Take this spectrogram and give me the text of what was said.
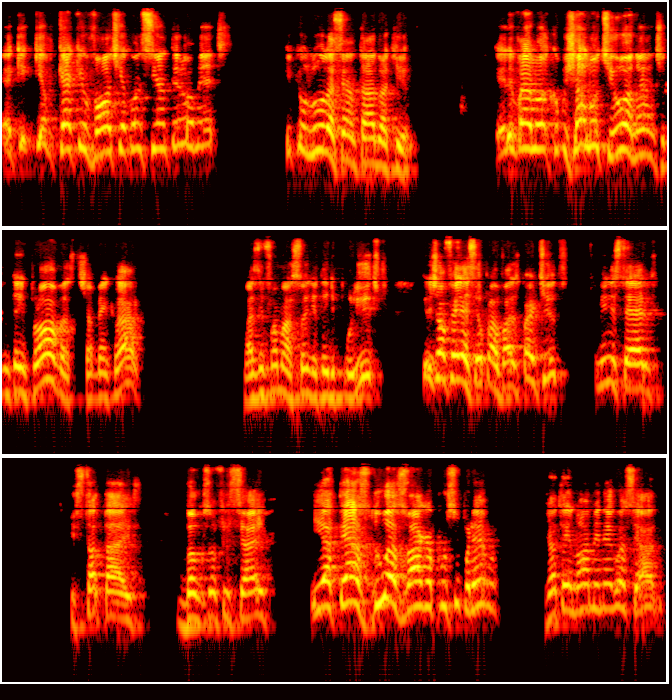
é que, que quer que volte o que acontecia anteriormente. O que, que o Lula sentado aqui? Ele vai, como já loteou, né? a gente não tem provas, deixar bem claro, mas informações que tem de políticos, ele já ofereceu para vários partidos, ministérios, estatais, bancos oficiais e até as duas vagas para o Supremo. Já tem nome negociado.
